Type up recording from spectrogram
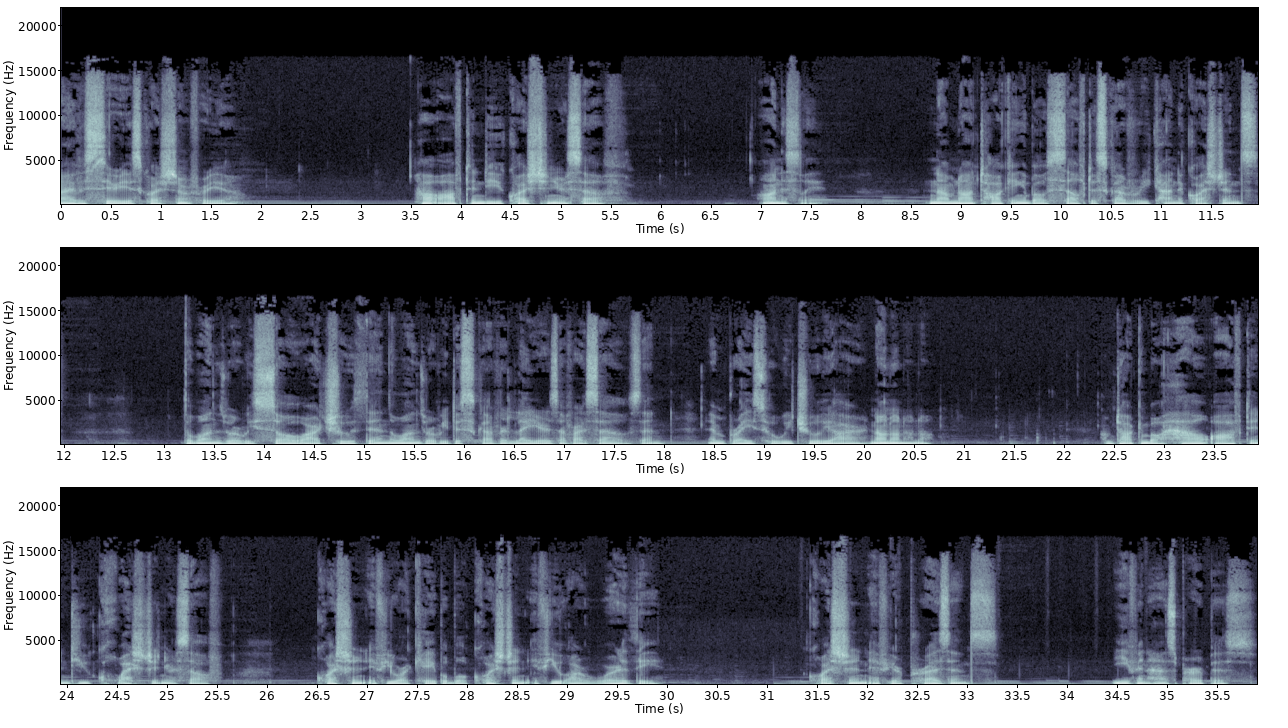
I have a serious question for you. How often do you question yourself? Honestly. Now, I'm not talking about self discovery kind of questions. The ones where we sow our truth in, the ones where we discover layers of ourselves and embrace who we truly are. No, no, no, no. I'm talking about how often do you question yourself? Question if you are capable. Question if you are worthy. Question if your presence even has purpose.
